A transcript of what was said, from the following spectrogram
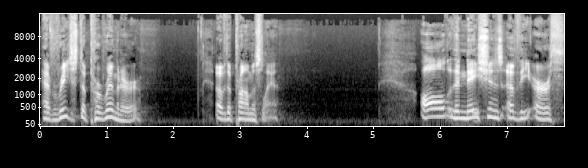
have reached the perimeter of the promised land. all the nations of the earth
